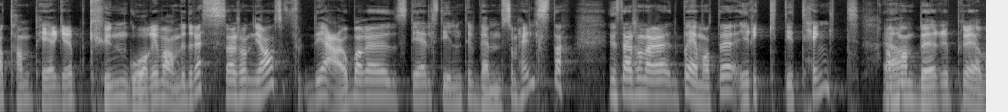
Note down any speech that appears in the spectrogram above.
at han Per Grep kun går i vanlig dress. Så er det sånn, ja, det er jo bare stjel stilen til hvem som helst, da. Det er sånn der, på en måte riktig tenkt at Ja. man bør prøve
